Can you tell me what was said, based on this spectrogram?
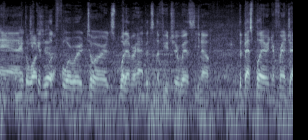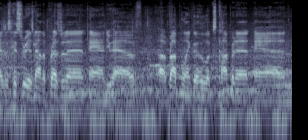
And, you watch- can yeah. look forward towards whatever happens in the future with, you know, the best player in your franchise's history is now the president, and you have uh, Rob Pelinka who looks competent and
